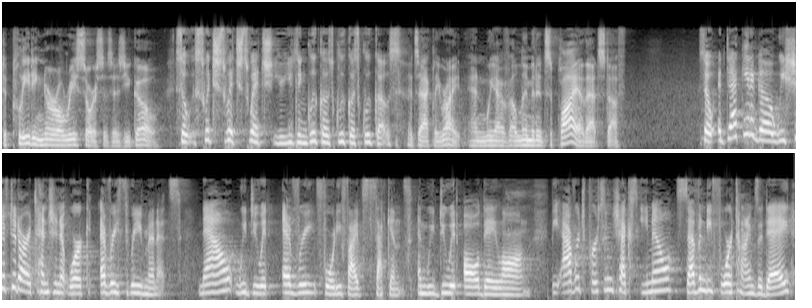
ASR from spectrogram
depleting neural resources as you go. So, switch, switch, switch. You're using glucose, glucose, glucose. Exactly right. And we have a limited supply of that stuff. So, a decade ago, we shifted our attention at work every three minutes. Now we do it every 45 seconds, and we do it all day long. The average person checks email 74 times a day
